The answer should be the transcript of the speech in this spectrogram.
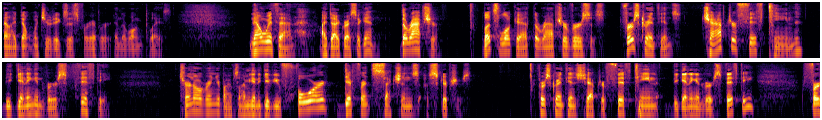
And I don't want you to exist forever in the wrong place. Now, with that, I digress again. The rapture. Let's look at the rapture verses. 1 Corinthians chapter 15, beginning in verse 50. Turn over in your Bibles. I'm going to give you four different sections of scriptures. 1 Corinthians chapter 15, beginning in verse 50. 1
